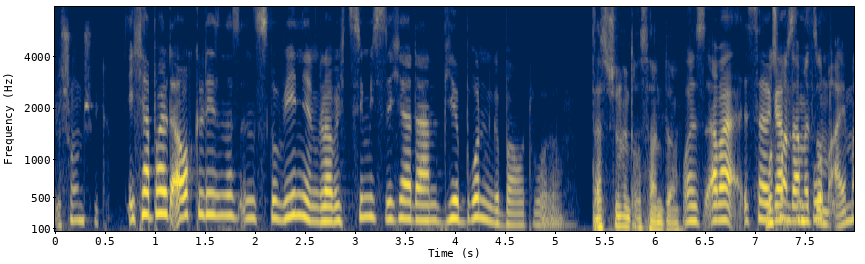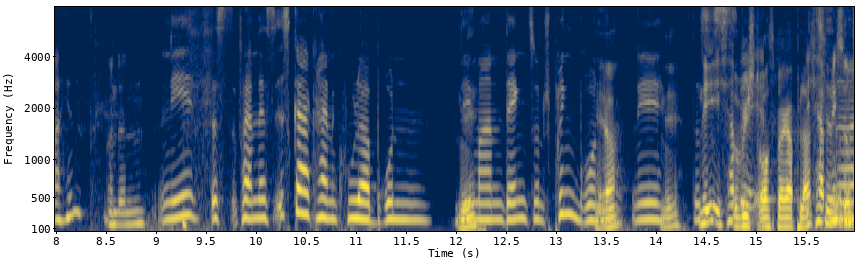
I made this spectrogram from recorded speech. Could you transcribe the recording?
ist schon schick. Ich habe halt auch gelesen, dass in Slowenien, glaube ich, ziemlich sicher da ein Bierbrunnen gebaut wurde. das ist schon interessanter. Und es, aber es, da Muss man da ein mit so einem Eimer hin? Und dann, Nee, das, vor allem, es ist gar kein cooler Brunnen, Nee. den man denkt, so ein Springbrunnen. Ja. Nee, Nee. das Nee, ist, ich hab- so wie Strausberger Platz ich habe nicht so einen.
